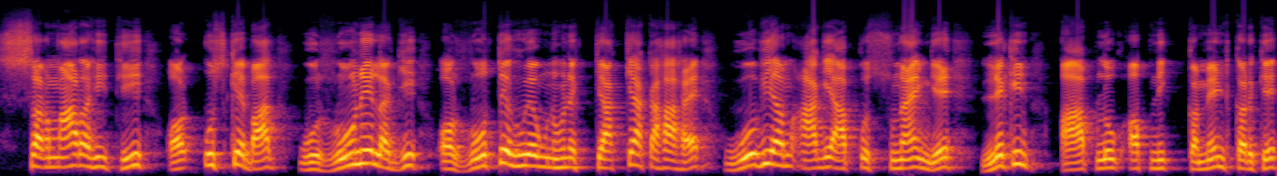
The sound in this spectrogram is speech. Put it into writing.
शर्मा रही थी और उसके बाद वो रोने लगी और रोते हुए उन्होंने क्या क्या कहा है, वो भी हम आगे आपको सुनाएँगे। लेकिन आप लोग अपनी कमेंट करके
